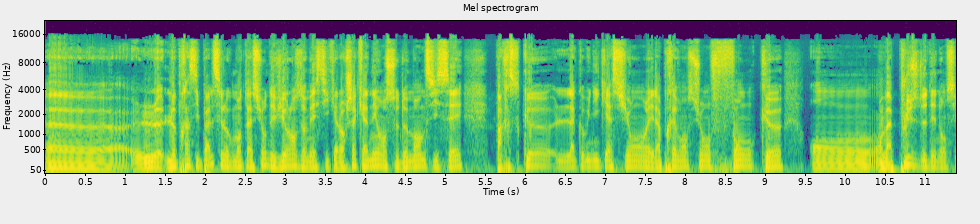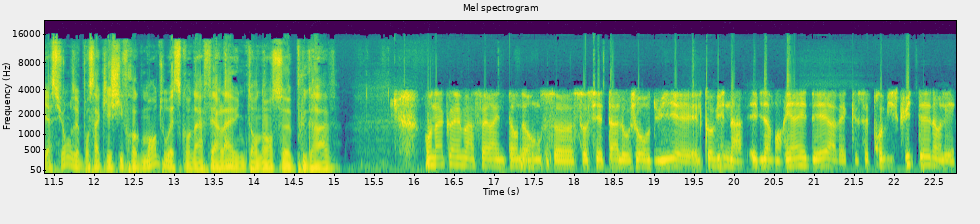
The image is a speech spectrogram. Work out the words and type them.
Euh, le, le, principal, c'est l'augmentation des violences domestiques. Alors chaque année, on se demande si c'est parce que la communication et la prévention font que on, on a plus de dénonciations. C'est pour ça que les chiffres augmentent, ou est-ce qu'on a affaire là à une tendance plus grave? On a quand même affaire à une tendance euh, sociétale aujourd'hui et, le Covid n'a évidemment rien aidé avec cette promiscuité dans les,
